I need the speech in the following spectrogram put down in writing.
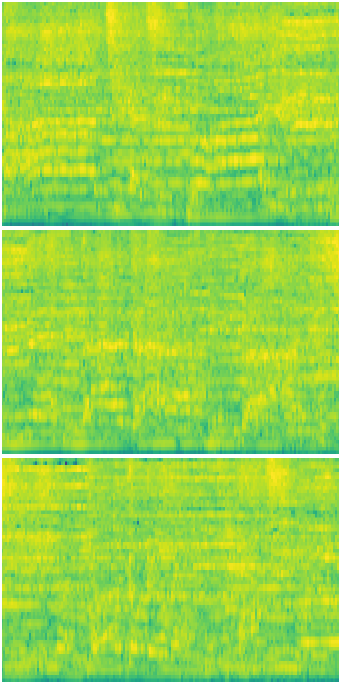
8月は夢だった私の心は夏模様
